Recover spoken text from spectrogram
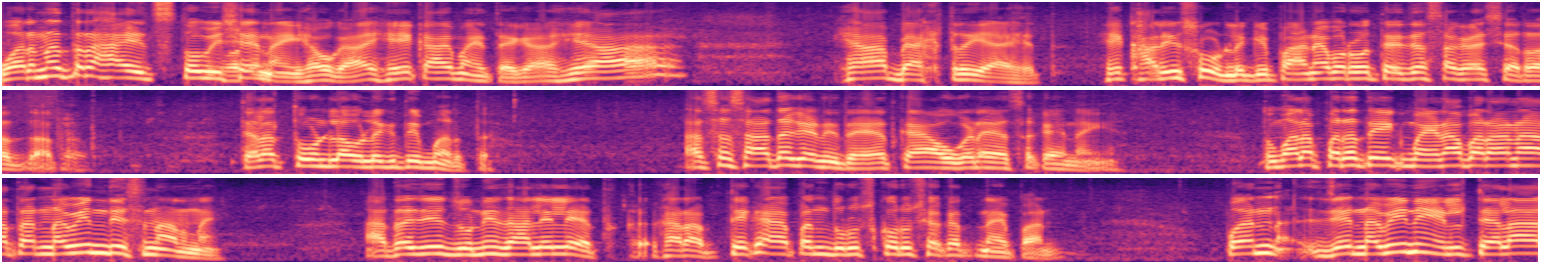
वरनं तर आहेच तो विषय नाही. हो का? हे काय माहीत आहे का? ह्या ह्या बॅक्टेरिया आहेत. हे खाली सोडलं की पाण्याबरोबर त्याच्या सगळ्या शरीरात जातात. त्याला तोंड लावलं की ते मरतं. असं साधं गणित आहे. यात काय अवघड आहे असं काय नाही आहे तुम्हाला परत एक महिनाभरानं आता नवीन दिसणार नाही. आता जी जुनी झालेली आहेत खराब ते काय आपण दुरुस्त करू शकत नाही पान पण जे नवीन येईल त्याला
